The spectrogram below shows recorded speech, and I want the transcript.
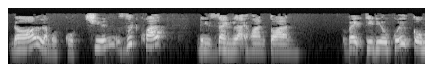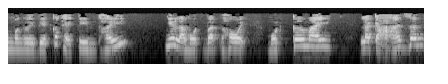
đó là một cuộc chiến dứt khoát để giành lại hoàn toàn. Vậy thì điều cuối cùng mà người Việt có thể tìm thấy như là một vận hội, một cơ may là cả dân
